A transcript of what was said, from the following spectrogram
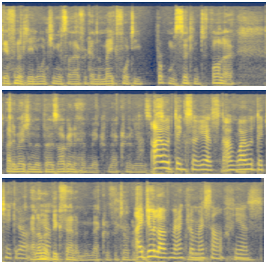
definitely launching in South Africa, and the Mate 40 Pro was certain to follow. I'd imagine that those are going to have mac- macro lenses. I so- would think so, yes. Uh, why would they take it out? and I'm Yeah. a big fan of macro photography. I do love macro myself, yes.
